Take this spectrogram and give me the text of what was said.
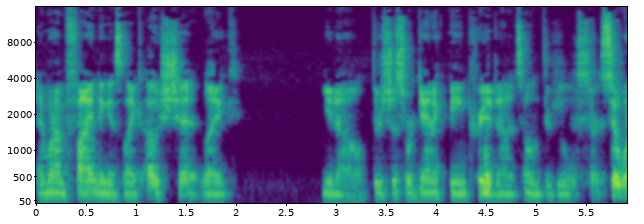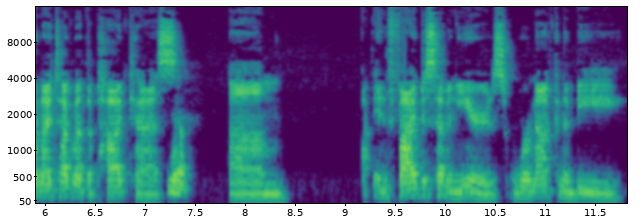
And what I'm finding is like, oh shit, like, you know, there's just organic being created on its own through Google search. So when I talk about the podcast, Yeah. um, in five to seven years, we're not going to be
